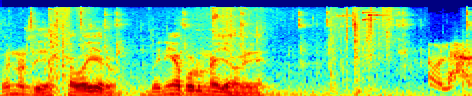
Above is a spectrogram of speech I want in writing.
Buenos días, caballero. Venía por una llave. Hola.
